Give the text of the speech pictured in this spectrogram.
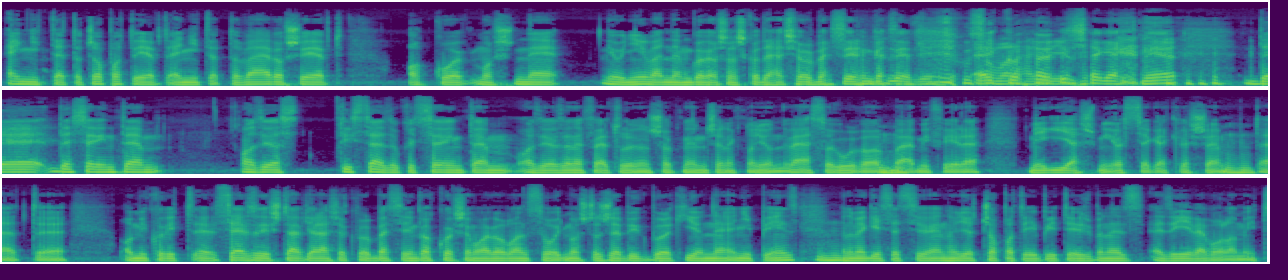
ennyit tett a csapatért, ennyit tett a városért, akkor most ne jó, nyilván nem garasoskodásról beszélünk azért összegeknél, de, de szerintem azért azt tisztázzuk, hogy szerintem azért az NFL tulajdonosok nincsenek nagyon rászorulva uh-huh. bármiféle, még ilyesmi összegekre sem. Uh-huh. Tehát amikor itt szerződéstárgyalásokról beszélünk, akkor sem arról van szó, hogy most a zsebükből kijönne ennyi pénz, uh-huh. hanem egész egyszerűen, hogy a csapatépítésben ez, ez éve valamit.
